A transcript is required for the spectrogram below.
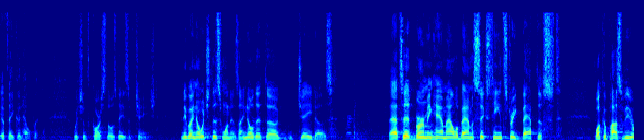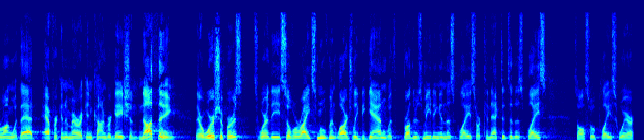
if they could help it, which, of course, those days have changed. Anybody know which this one is? I know that uh, Jay does. That's it, Birmingham, Alabama, 16th Street Baptist. What could possibly be wrong with that African American congregation? Nothing. They're worshipers. It's where the civil rights movement largely began, with brothers meeting in this place or connected to this place. It's also a place where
